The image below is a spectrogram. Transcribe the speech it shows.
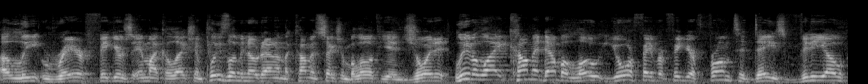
Elite rare figures in my collection, please let me know down in the comment section below if you enjoyed it. Leave a like, comment down below your favorite figure from today's video.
